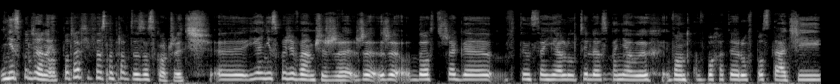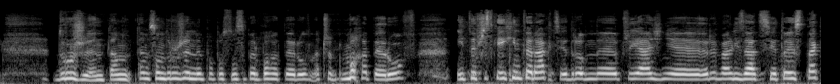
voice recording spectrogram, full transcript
niespodzianek. Potrafi was naprawdę zaskoczyć. Y, Ja nie spodziewałam się, że, że, że dostrzegę w tym serialu tyle wspaniałych wątków, bohaterów, postaci, drużyn. Tam, tam są drużyny po prostu super bohaterów, znaczy bohaterów i te wszystkie ich interakcje, drobne przyjaźnie, rywalizacje, to jest tak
